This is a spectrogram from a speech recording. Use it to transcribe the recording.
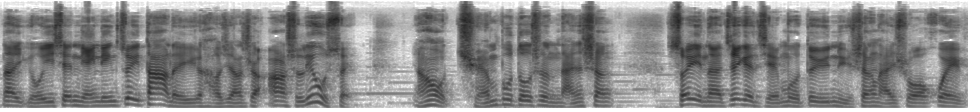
那有一些年龄最大的一个好像是二十六岁，然后全部都是男生。所以呢，这个节目对于女生来说会。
